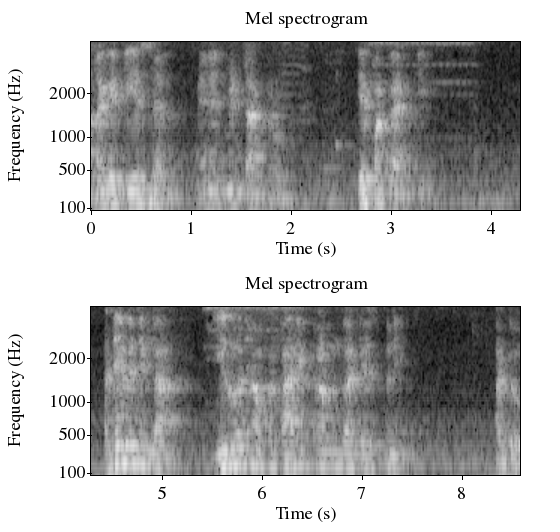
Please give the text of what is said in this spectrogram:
అలాగే జిఎస్ఎల్ మేనేజ్మెంట్ డాక్టర్ దీపక్ గారికి. అదేవిధంగా ఈ రోజున ఒక కార్యక్రమంగా చేసుకుని అటు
